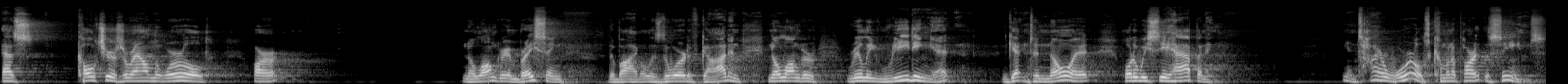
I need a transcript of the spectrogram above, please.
as cultures around the world are no longer embracing the Bible as the Word of God and no longer really reading it, getting to know it, what do we see happening? The entire world's coming apart at the seams.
